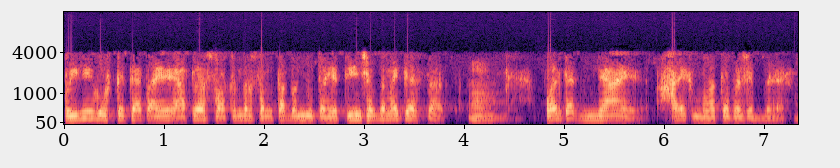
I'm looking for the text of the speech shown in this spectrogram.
पहिली गोष्ट त्यात आहे आपल्याला स्वातंत्र्य समता बंधुता हे तीन शब्द माहिती असतात. पण त्यात न्याय हा एक महत्त्वाचा शब्द आहे.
